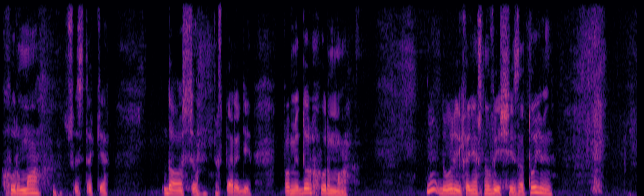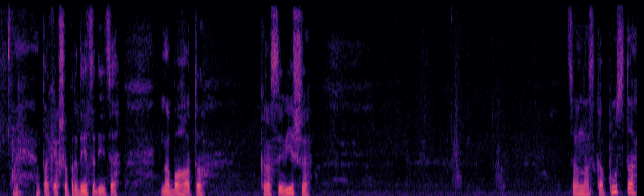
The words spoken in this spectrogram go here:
Хурма, щось таке. Да, ось спереді. Помідор хурма. Ну, доволі, звісно, вищий за той він. Так, якщо придивиться, дивіться, набагато красивіше. Це у нас капуста.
